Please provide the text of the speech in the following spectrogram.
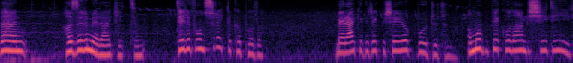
Ben Hazar'ı merak ettim. Telefon sürekli kapalı. Merak edecek bir şey yok Burcucuğum. Ama bu pek olan bir şey değil.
